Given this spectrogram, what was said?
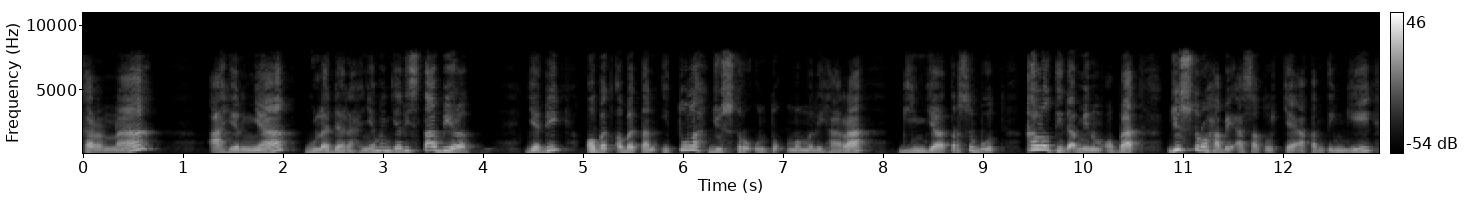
Karena akhirnya gula darahnya menjadi stabil. Jadi obat-obatan itulah justru untuk memelihara ginjal tersebut. Kalau tidak minum obat, justru HbA1c akan tinggi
